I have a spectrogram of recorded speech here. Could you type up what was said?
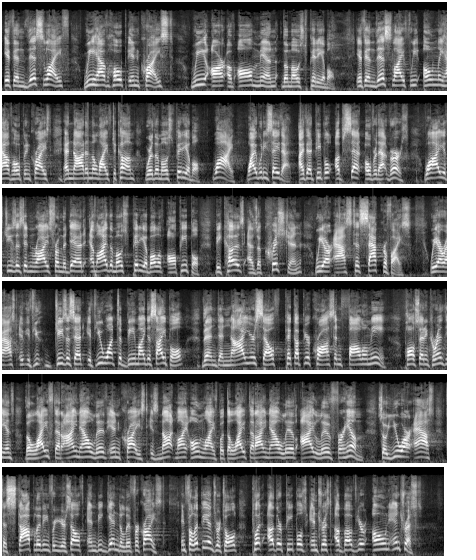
If in this life we have hope in Christ, we are of all men the most pitiable. If in this life we only have hope in Christ and not in the life to come, we're the most pitiable. Why? Why would he say that? I've had people upset over that verse. Why, if Jesus didn't rise from the dead, am I the most pitiable of all people? Because as a Christian, we are asked to sacrifice. We are asked, if you, Jesus said, if you want to be my disciple, then deny yourself, pick up your cross, and follow me. Paul said in Corinthians, The life that I now live in Christ is not my own life, but the life that I now live, I live for Him. So you are asked to stop living for yourself and begin to live for Christ. In Philippians, we're told, put other people's interest above your own interest.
